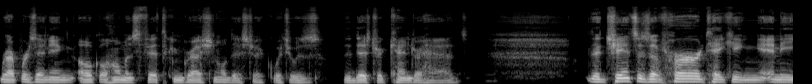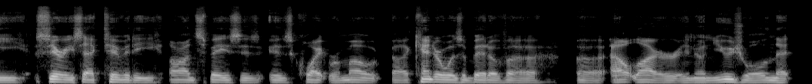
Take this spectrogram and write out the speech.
representing Oklahoma's 5th congressional district, which was the district Kendra had, the chances of her taking any serious activity on space is, is quite remote. Uh, Kendra was a bit of a, a outlier and unusual in that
